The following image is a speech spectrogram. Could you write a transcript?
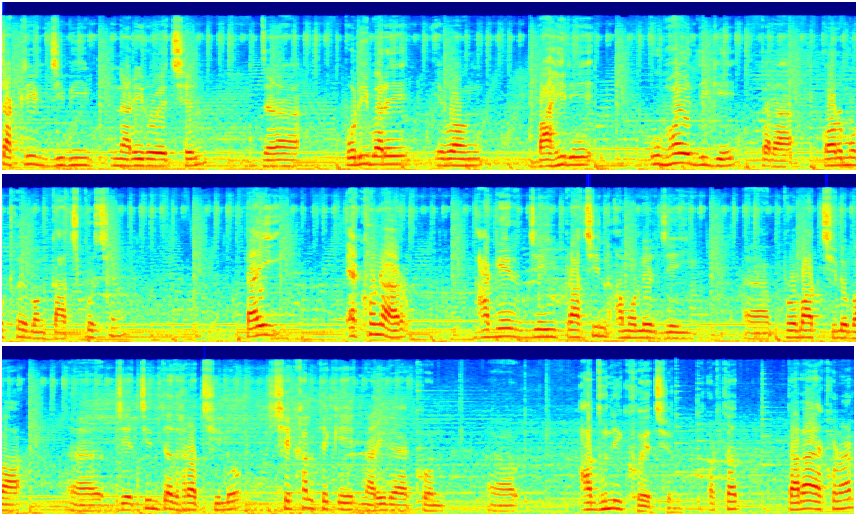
চাকরির জীবী নারী রয়েছেন, যারা পরিবারে এবং বাহিরে উভয় দিকে তারা কর্মঠ এবং কাজ করছেন। তাই এখন আর আগের যেই প্রাচীন আমলের যেই প্রবাদ ছিল বা যে চিন্তাধারা ছিল, সেখান থেকে নারীরা এখন আধুনিক হয়েছেন। অর্থাৎ তারা এখন আর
